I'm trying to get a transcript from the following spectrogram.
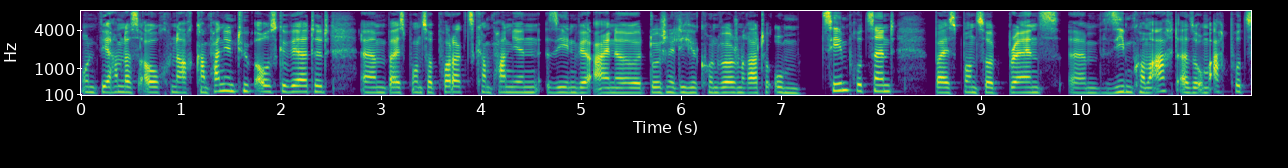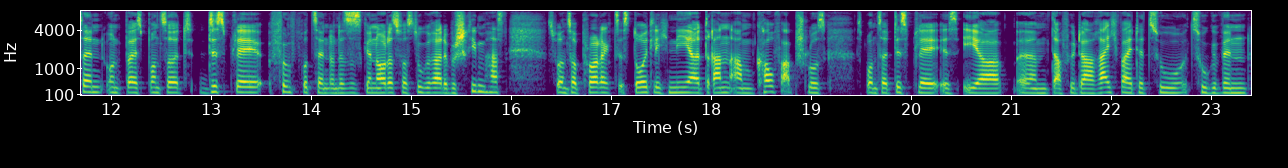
Und wir haben das auch nach Kampagnentyp ausgewertet. Ähm, bei Sponsor Products Kampagnen sehen wir eine durchschnittliche Conversion-Rate um 10 Prozent, bei Sponsored Brands ähm, 7,8, also um 8 Prozent und bei Sponsored Display 5 Prozent. Und das ist genau das, was du gerade beschrieben hast. Sponsored Products ist deutlich näher dran am Kaufabschluss. Sponsored Display ist eher ähm, dafür da, Reichweite zu, zu gewinnen.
